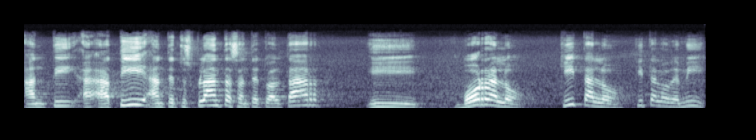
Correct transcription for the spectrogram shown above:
a ti, a, ti ante tus plantas, ante tu altar, y bórralo, quítalo, quítalo de mí,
